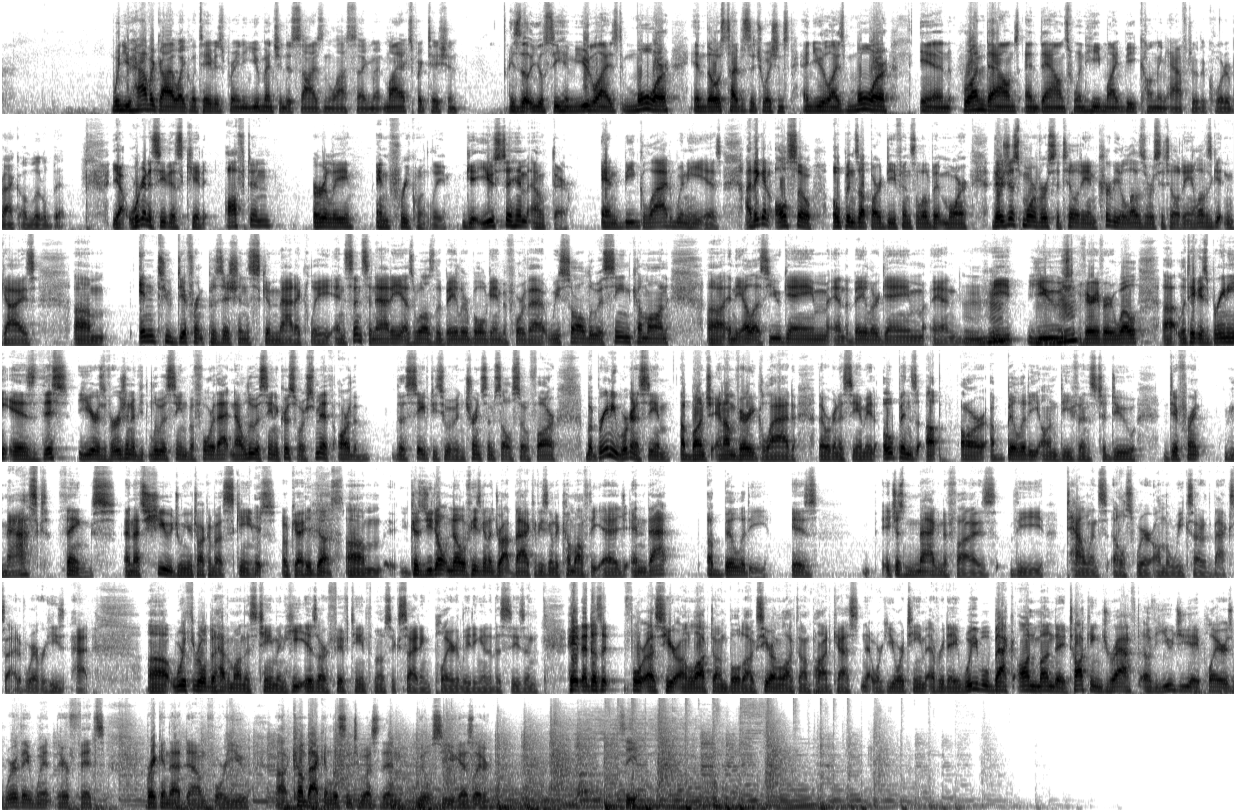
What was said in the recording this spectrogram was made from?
when you have a guy like Latavious Brini, you mentioned his size in the last segment. My expectation is that you'll see him utilized more in those type of situations and utilized more in rundowns and downs when he might be coming after the quarterback a little bit. Yeah, we're going to see this kid often, early, and frequently. Get used to him out there and be glad when he is. I think it also opens up our defense a little bit more. There's just more versatility, and Kirby loves versatility He loves getting guys um, into different positions schematically. And Cincinnati, as well as the Baylor Bowl game before that, we saw Lewis Cine come on uh, in the LSU game and the Baylor game and mm-hmm. be used mm-hmm. very, very well. Uh, Latavious Brini is this year's version of Lewis Cine before that. Now, Lewis Cine and Christopher Smith are the the safeties who have entrenched themselves so far. But Brini, we're going to see him a bunch, and I'm very glad that we're going to see him. It opens up our ability on defense to do different masked things, and that's huge when you're talking about schemes. It, okay, it does because um, you don't know if he's going to drop back, if he's going to come off the edge, and that ability is it just magnifies the talents elsewhere on the weak side or the backside of wherever he's at. Uh, we're thrilled to have him on this team, and he is our 15th most exciting player leading into this season. Hey, that does it for us here on Locked On Bulldogs, here on the Locked On Podcast Network, your team every day. We will be back on Monday talking draft of UGA players, where they went, their fits, breaking that down for you. Uh, come back and listen to us then. We will see you guys later. See you.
